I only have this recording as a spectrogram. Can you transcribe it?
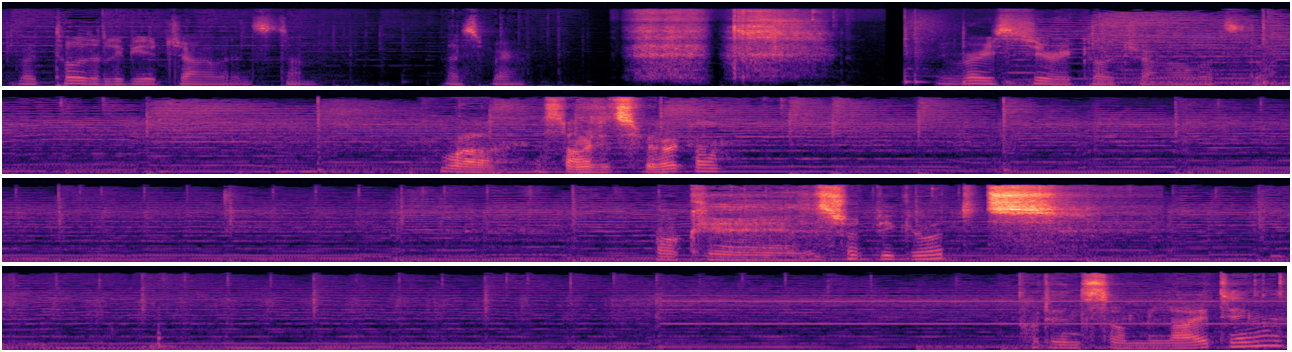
Will totally be a jungle instant. I swear. A very spherical jungle, but still. Well, as long as it's spherical. Okay, this should be good. Put in some lighting.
